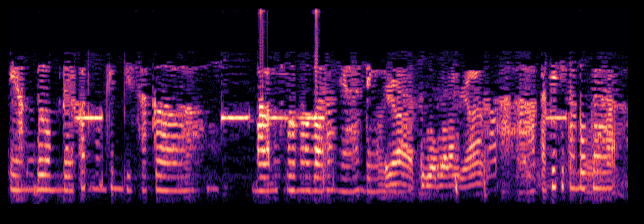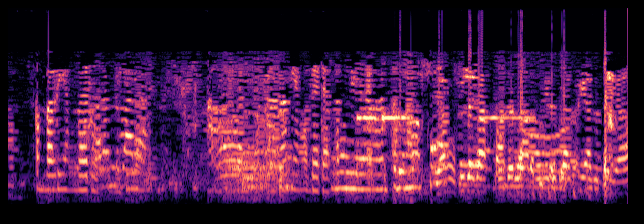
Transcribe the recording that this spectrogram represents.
yang belum dapat mungkin bisa ke malam sebelum lebaran ya Dewi. Ya, sebelum lebaran ya. Ah, tapi kita buka kembali yang baru. Jadi yang ah, yang sekarang yang udah dapat bisa dapat lagi. Yang sudah dapat langsung bagian itu ya.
